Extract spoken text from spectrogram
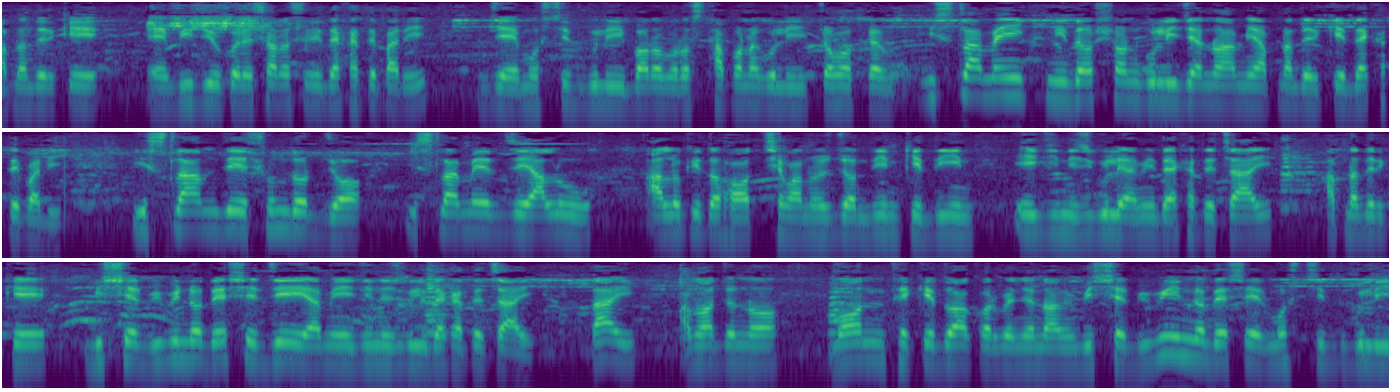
আপনাদেরকে ভিডিও করে সরাসরি দেখাতে পারি যে মসজিদগুলি, বড় বড় স্থাপনাগুলি, চমৎকার ইসলামিক নিদর্শনগুলি যেন আমি আপনাদেরকে দেখাতে পারি। ইসলাম যে সৌন্দর্য, ইসলামের যে আলু আলোকিত হচ্ছে মানুষজন দিনকে দিন। এই জিনিসগুলি আমি দেখাতে চাই। আপনাদেরকে বিশ্বের বিভিন্ন দেশে যেয়ে আমি এই জিনিসগুলি দেখাতে চাই। তাই আমার জন্য মন থেকে দোয়া করবেন যেন আমি বিশ্বের বিভিন্ন দেশের মসজিদগুলি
